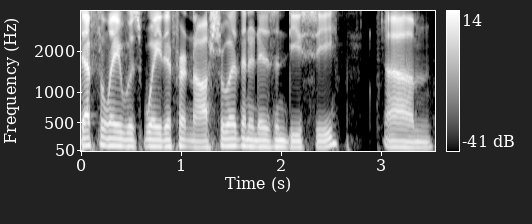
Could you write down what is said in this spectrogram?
definitely was way different in Oshawa than it is in DC. Um,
